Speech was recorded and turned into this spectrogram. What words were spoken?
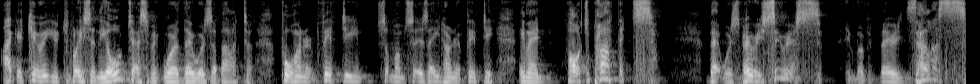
I could carry you to a place in the Old Testament where there was about 450, some of them says 850, amen, false prophets that was very serious and very zealous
